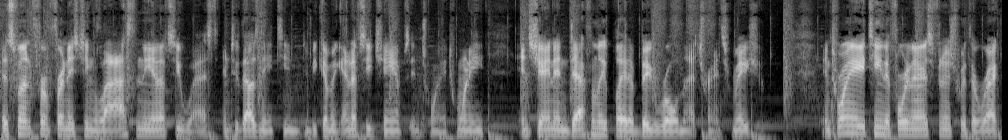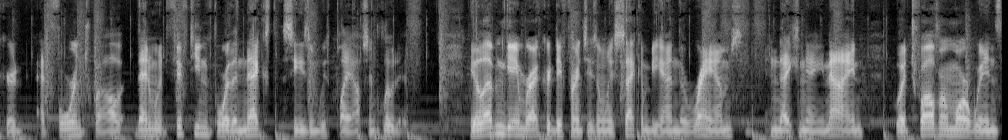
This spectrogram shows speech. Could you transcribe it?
This went from finishing last in the NFC West in 2018 to becoming NFC champs in 2020, and Shannon definitely played a big role in that transformation. In 2018, the 49ers finished with a record at 4 and 12, then went 15 4 the next season with playoffs included. The 11 game record difference is only second behind the Rams in 1999, who had 12 or more wins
